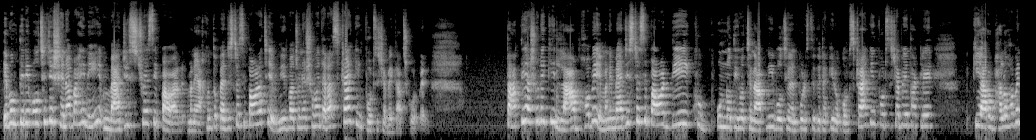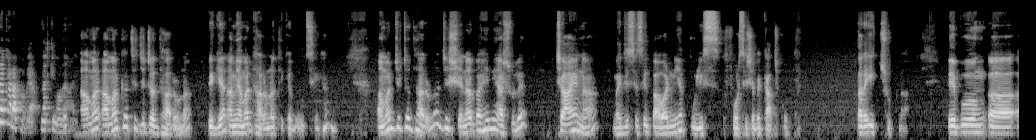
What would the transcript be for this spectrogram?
এবং তিনি বলছেন যে সেনাবাহিনী ম্যাজিস্ট্রেসি পাওয়ার মানে এখন তো ম্যাজিস্ট্রেসি পাওয়ার আছে, নির্বাচনের সময় তারা স্ট্রাইকিং ফোর্স হিসেবে কাজ করবেন। তাতে আসলে কি লাভ হবে? মানে ম্যাজিস্ট্রেসি পাওয়ার দিয়েই খুব উন্নতি হচ্ছে না। আপনি বলছিলেন পরিস্থিতিটা কীরকম? স্ট্রাইকিং ফোর্স হিসেবে থাকলে কি আরও ভালো হবে না খারাপ হবে? আপনার কি মনে হয়? আমার আমার কাছে যেটা ধারণা, বিজ্ঞান, আমি আমার ধারণা থেকে বলছি হ্যাঁ? আমার যেটা ধারণা যে সেনাবাহিনী আসলে চায় না ম্যাজিস্ট্রেসি পাওয়ার নিয়ে পুলিশ ফোর্স হিসেবে কাজ করতে। তারা ইচ্ছুক না। এবং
